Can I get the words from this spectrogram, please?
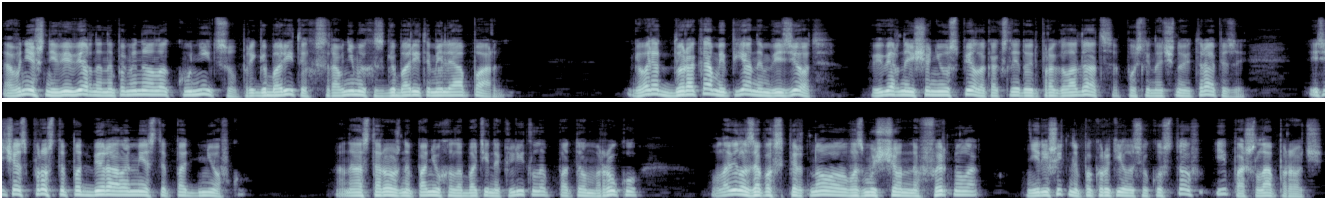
А Внешне виверна напоминала куницу при габаритах, сравнимых с габаритами леопарда. Говорят, дуракам и пьяным везет, Виверна еще не успела как следует проголодаться после ночной трапезы и сейчас просто подбирала место под дневку. Она осторожно понюхала ботинок Литла, потом руку, уловила запах спиртного, возмущенно фыркнула, нерешительно покрутилась у кустов и пошла прочь.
